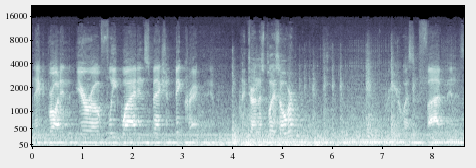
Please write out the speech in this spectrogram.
Navy brought in the Bureau, fleet-wide inspection, big crack crackdown. They turned this place over? We're here less than five minutes.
